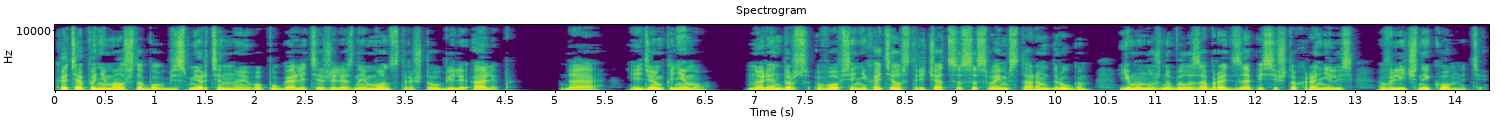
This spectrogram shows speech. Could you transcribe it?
Хотя понимал, что бог бессмертен, но его пугали те железные монстры, что убили Алеп. Да, идем к нему. Но Рендорс вовсе не хотел встречаться со своим старым другом. Ему нужно было забрать записи, что хранились в личной комнате,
